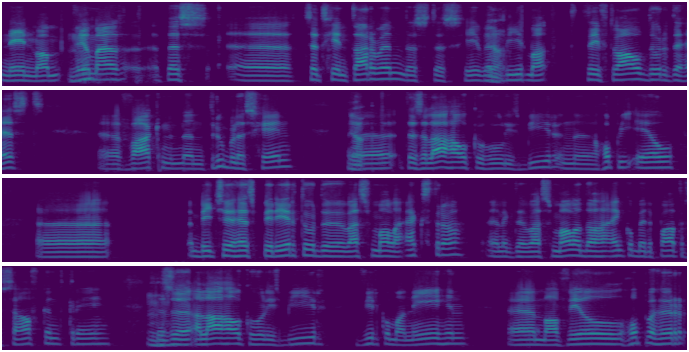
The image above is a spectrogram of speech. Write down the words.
Nee, maar Nee? veel het, is, eh, het zit geen tarwe in, dus het is geen wit Ja. bier, maar het heeft wel door de hest eh, vaak een, een troebele schijn. Ja. Eh, het is een laag alcoholisch bier, een hoppy ale. een beetje geïnspireerd door de Westmalle Extra. Eigenlijk de Westmalle dat je enkel bij de pater zelf kunt krijgen. Mhm. Dus een laag alcoholisch bier, 4,9. eh, maar veel hoppiger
